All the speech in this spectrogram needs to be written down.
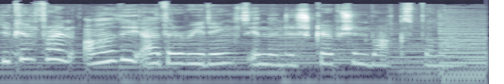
You can find all the other readings in the description box below.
